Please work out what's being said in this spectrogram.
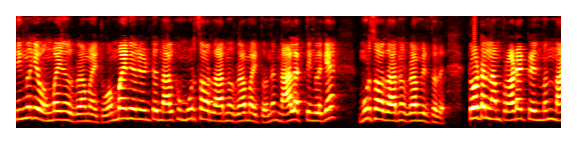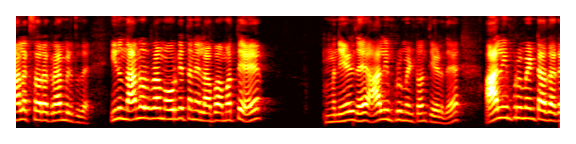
ತಿಂಗಳಿಗೆ ಒಂಬೈನೂರು ಗ್ರಾಮ್ ಆಯಿತು. ಒಂಬೈನೂರು ಇಂಟು ನಾಲ್ಕು ಮೂರು ಸಾವಿರದ ಆರುನೂರು ಗ್ರಾಮ್ ಆಯಿತು ಅಂದರೆ ನಾಲ್ಕು ತಿಂಗಳಿಗೆ ಮೂರು ಸಾವಿರದ ಆರುನೂರು ಗ್ರಾಮ್ ಇರ್ತದೆ. ಟೋಟಲ್ ನಮ್ಮ ಪ್ರಾಡಕ್ಟ್ ರೇಂಜ್ ಬಂದು ನಾಲ್ಕು ಸಾವಿರ ಗ್ರಾಮ್ ಇರ್ತದೆ. ಇನ್ನು ನಾನ್ನೂರು ಗ್ರಾಮ್ ಅವ್ರಿಗೆ ತಾನೇ ಲಾಭ. ಮತ್ತು ನಾನು ಹೇಳಿದೆ ಹಾಲ್ ಇಂಪ್ರೂವ್ಮೆಂಟು ಅಂತ ಹೇಳಿದೆ. ಹಾಲ್ ಇಂಪ್ರೂವ್ಮೆಂಟ್ ಆದಾಗ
